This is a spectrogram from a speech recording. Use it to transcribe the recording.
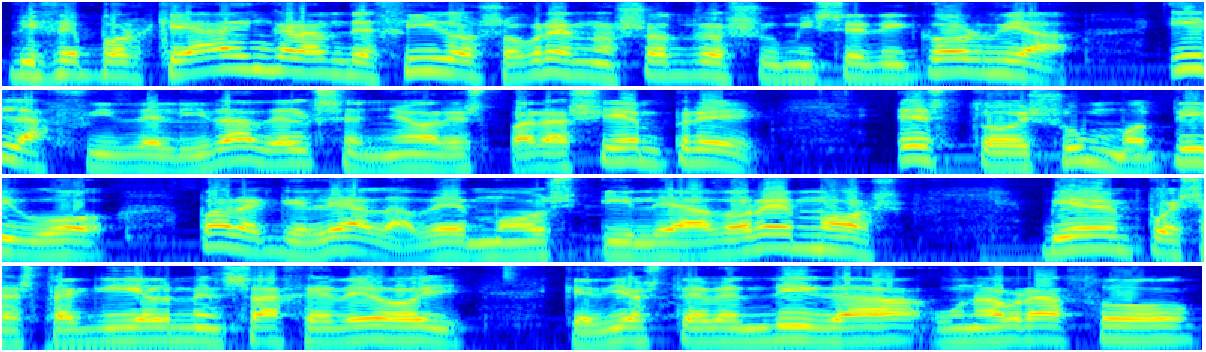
Dice, porque ha engrandecido sobre nosotros su misericordia y la fidelidad del Señor es para siempre. Esto es un motivo para que le alabemos y le adoremos. Bien, pues hasta aquí el mensaje de hoy. Que Dios te bendiga. Un abrazo.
